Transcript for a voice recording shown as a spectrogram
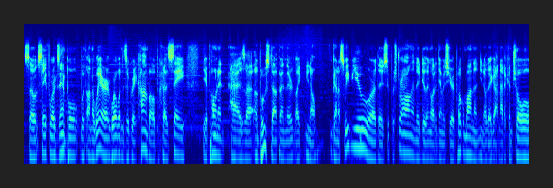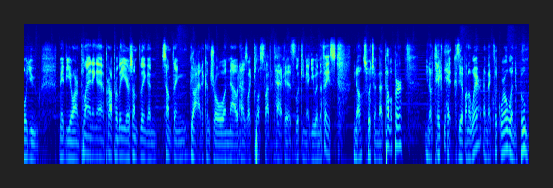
So, say for example, with Unaware, Whirlwind is a great combo because say the opponent has a, a boost up and they're like you know gonna sweep you, or they're super strong and they're dealing a lot of damage to your Pokemon, and you know they gotten out of control. You maybe you aren't planning it properly or something, and something got out of control, and now it has like plus five attack, and it's looking at you in the face. You know, switch on that Pelipper, you know, take the hit because you have unaware, and then click Whirlwind, boom.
